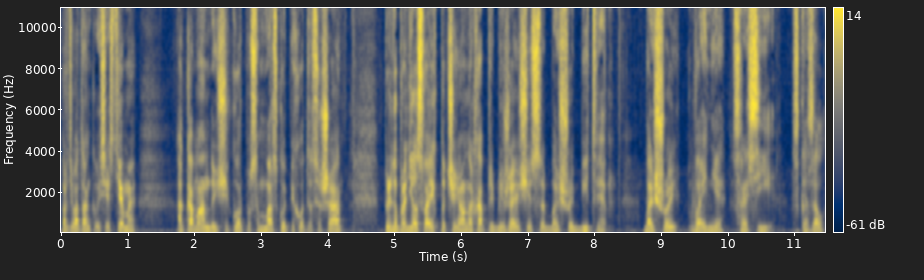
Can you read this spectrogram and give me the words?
противотанковые системы, а командующий корпусом морской пехоты США предупредил своих подчиненных о приближающейся большой битве, большой войне с Россией, сказал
